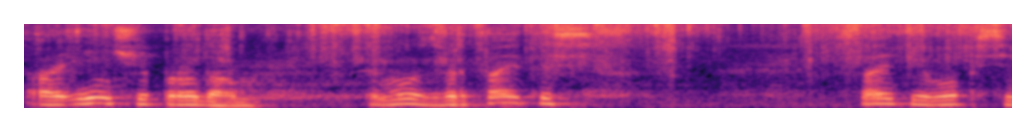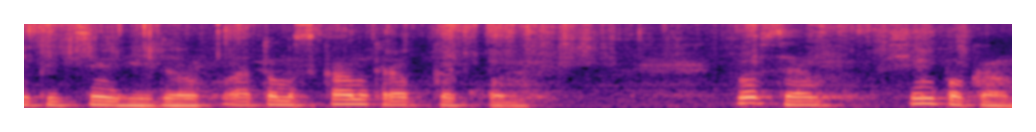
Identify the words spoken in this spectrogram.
а інші продам. Тому звертайтесь сайт є в описі під цим відео atomscan.com. Ну все, всім пока.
